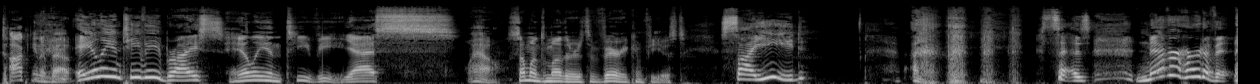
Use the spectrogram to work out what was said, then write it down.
talking about? Alien TV, Bryce. Alien TV. Yes. Wow. Someone's mother is very confused. Saeed says, never heard of it.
